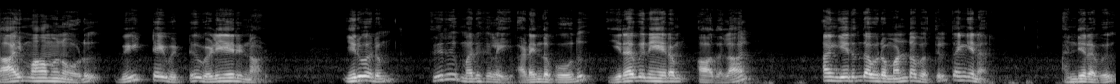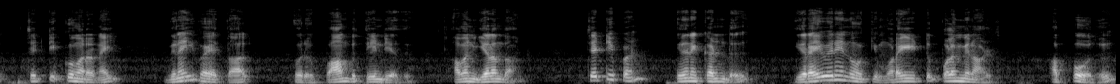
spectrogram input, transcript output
தாய்மாமனோடு வீட்டை விட்டு வெளியேறினாள். இருவரும் திருமருகலை அடைந்தபோது இரவு நேரம் ஆதலால் அங்கிருந்த ஒரு மண்டபத்தில் தங்கினர். அன்றிரவு செட்டிக்குமரனை வினை பயத்தால் ஒரு பாம்பு தீண்டியது. அவன் இறந்தான். செட்டிப்பெண் இதனைக் கண்டு இறைவனை நோக்கி முறையிட்டு புலம்பினாள். அப்போது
